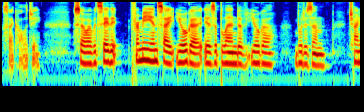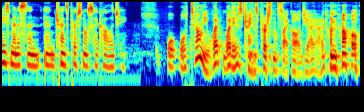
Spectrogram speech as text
psychology. So I would say that for me, insight yoga is a blend of yoga, Buddhism, Chinese medicine, and transpersonal psychology. Well, well tell me, what, what is transpersonal psychology? I, I don't know.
